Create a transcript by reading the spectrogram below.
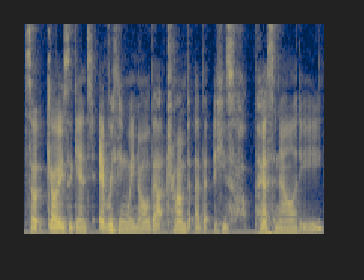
So it goes against everything we know about Trump, about his personality,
